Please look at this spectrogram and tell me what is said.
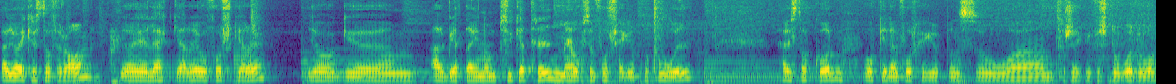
Jag är Kristoffer Ram. Jag är läkare och forskare. Jag eh, arbetar inom psykiatrin men har också en forskargrupp på KI här i Stockholm. Och i den forskargruppen så eh, försöker vi förstå då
